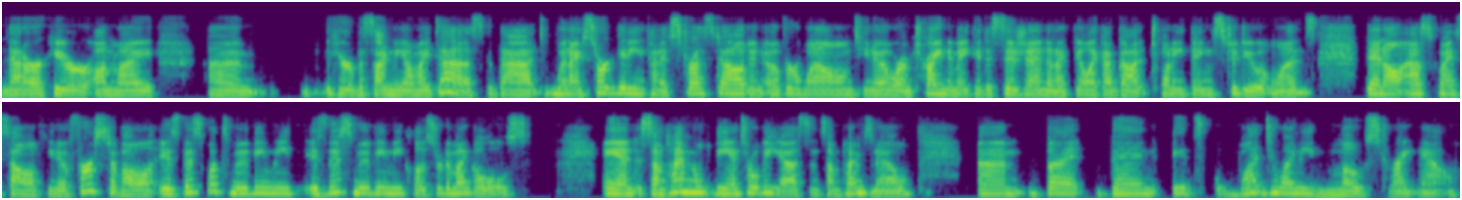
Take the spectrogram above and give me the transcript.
that are here on my um, here beside me on my desk that when I start getting kind of stressed out and overwhelmed, you know, where I'm trying to make a decision and I feel like I've got 20 things to do at once, then I'll ask myself, you know, first of all, is this what's moving me? Is this moving me closer to my goals? And sometimes the answer will be yes, and sometimes no. Um, but then it's what do I need most right now?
